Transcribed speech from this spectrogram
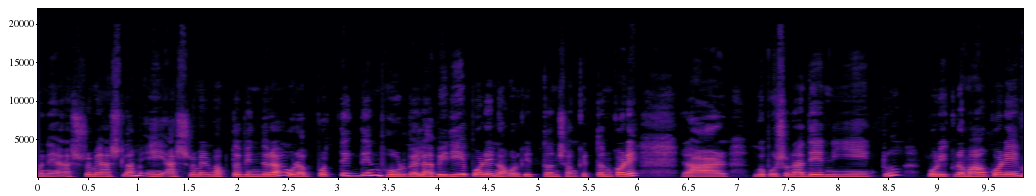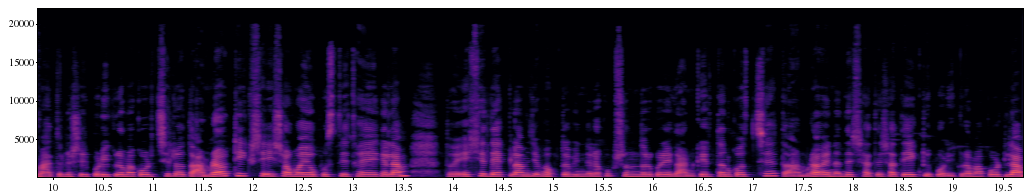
মানে আশ্রমে আসলাম, এই আশ্রমের ভক্তবৃন্দরা ওরা প্রত্যেক দিন ভোরবেলা বেরিয়ে পড়ে, নগর কীর্তন সংকীর্তন করে। আর গোপুসোনাদের নিয়ে একটু পরিক্রমাও করে, মা তুলসীর পরিক্রমা করছিল। তো আমরাও ঠিক সেই সময়ে উপস্থিত হয়ে গেলাম। তো এসে দেখলাম যে ভক্তবৃন্দরা খুব সুন্দর করে গান কীর্তন করছে। তো আমরাও এনাদের সাথে সাথে একটু পরিক্রমা করলাম।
